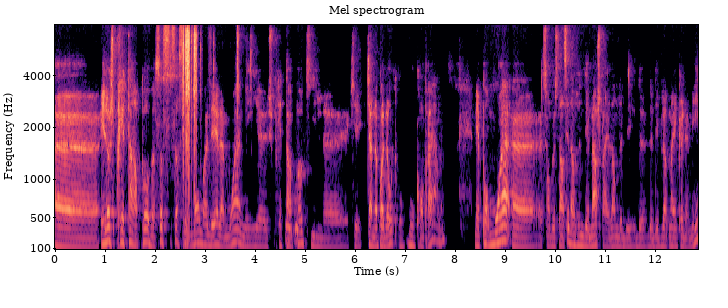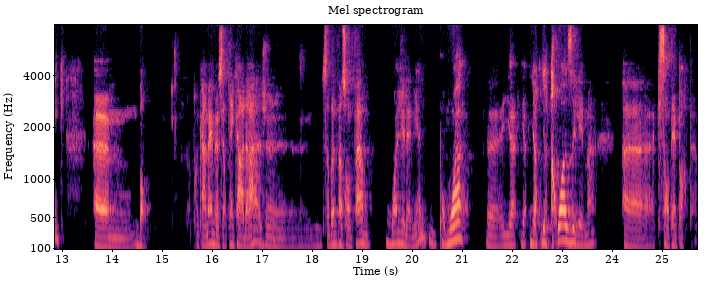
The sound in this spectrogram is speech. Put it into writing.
euh, et là, je ne prétends pas, ben ça, ça c'est mon modèle à moi, mais euh, je ne prétends pas qu'il euh, n'y en a pas d'autres, au, contraire. Mais pour moi, si on veut se lancer dans une démarche, par exemple, de, développement économique, bon, ça prend quand même un certain cadrage, une certaine façon de faire. Moi, j'ai la mienne. Pour moi, il y, a trois éléments euh, qui sont importants.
